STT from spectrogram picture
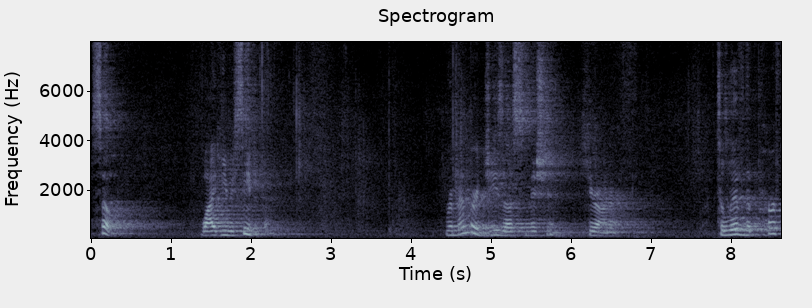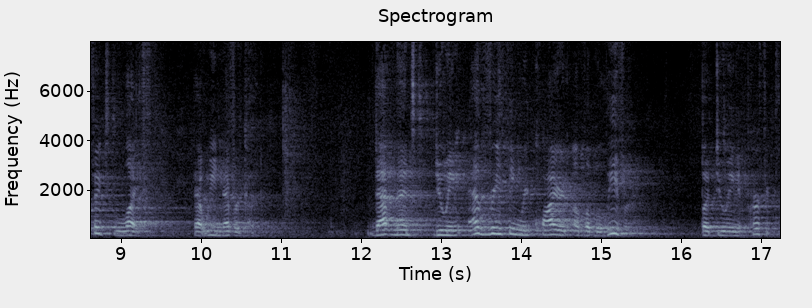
So, why did he receive it then? Remember Jesus' mission here on earth to live the perfect life that we never could. That meant doing everything required of a believer, but doing it perfectly.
